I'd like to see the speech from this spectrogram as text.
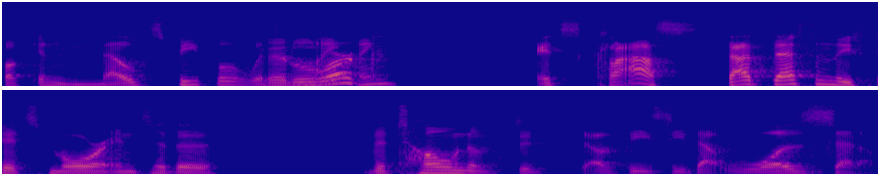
fucking melts people with It'll work. lightning. It's class. That definitely fits more into the the tone of the of DC that was set up.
